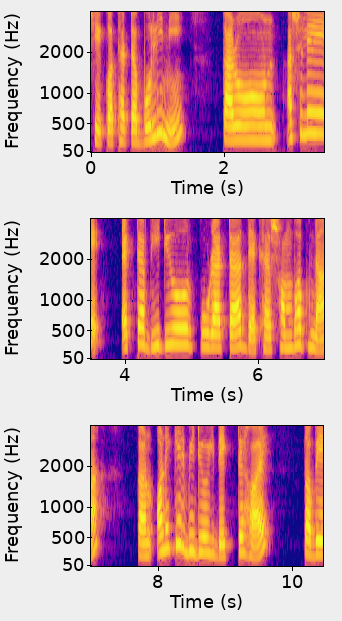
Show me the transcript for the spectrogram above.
সে কথাটা বলিনি। কারণ আসলে একটা ভিডিওর পুরাটা দেখা সম্ভব না। কারণ অনেকের ভিডিওই দেখতে হয়। তবে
